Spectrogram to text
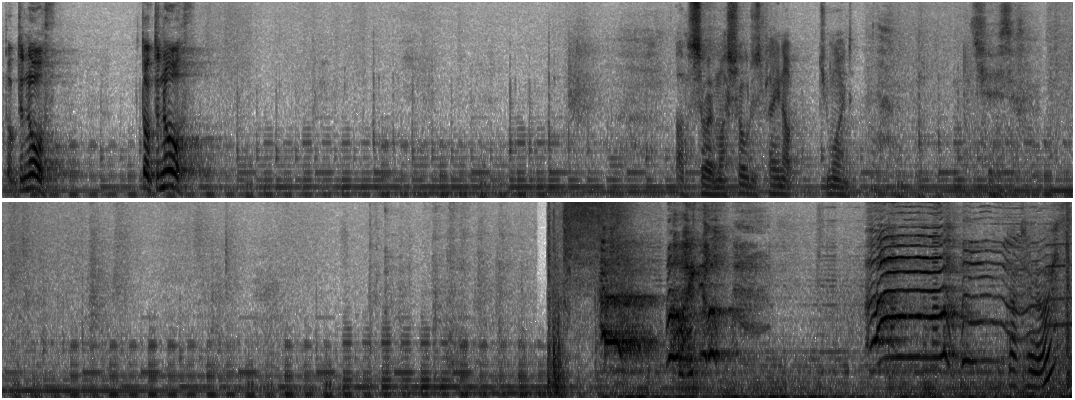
Dr. North! Dr. North! I'm sorry, my shoulder's playing up. Do you mind? Cheers. Oh my god! Ah! Dr. North?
